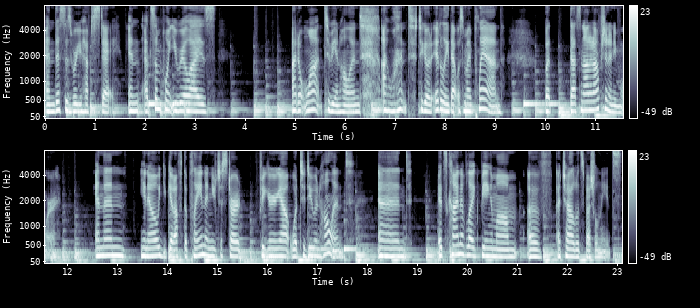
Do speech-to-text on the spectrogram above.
And this is where you have to stay. And at some point, you realize, I don't want to be in Holland. I want to go to Italy. That was my plan. But that's not an option anymore. And then you know, you get off the plane and you just start figuring out what to do in Holland. And it's kind of like being a mom of a child with special needs.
